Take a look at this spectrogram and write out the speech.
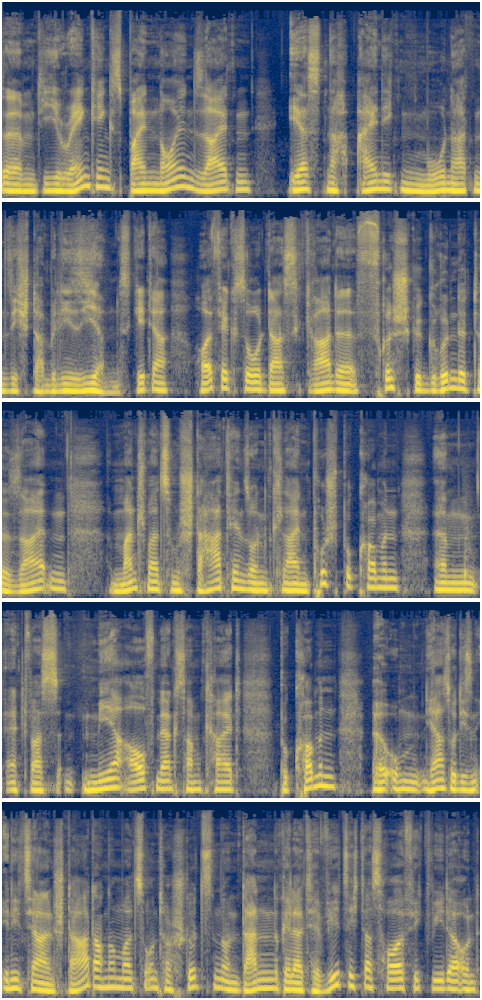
ähm, die Rankings bei neuen Seiten erst nach einigen Monaten sich stabilisieren. Es geht ja häufig so, dass gerade frisch gegründete Seiten manchmal zum Start hin so einen kleinen Push bekommen, ähm, etwas mehr Aufmerksamkeit bekommen, äh, um ja so diesen initialen Start auch nochmal zu unterstützen und dann relativiert sich das häufig wieder und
